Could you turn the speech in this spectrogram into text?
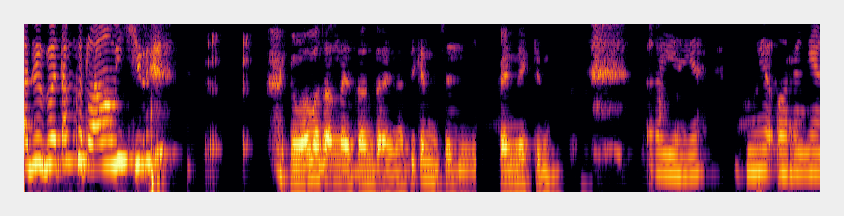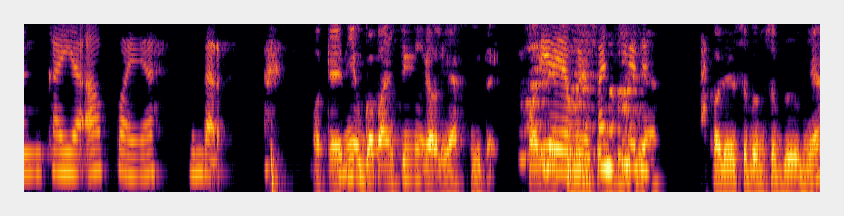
Aduh, gue takut lama mikir. Gak apa-apa santai-santai. Nanti kan bisa dipendekin. Oh iya ya, gue orang yang kayak apa ya? Bentar. Oke, ini gue pancing kali ya, gitu. Kalau Iya, iya, bener. sebelum-sebelumnya, kalau dari sebelum-sebelumnya,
